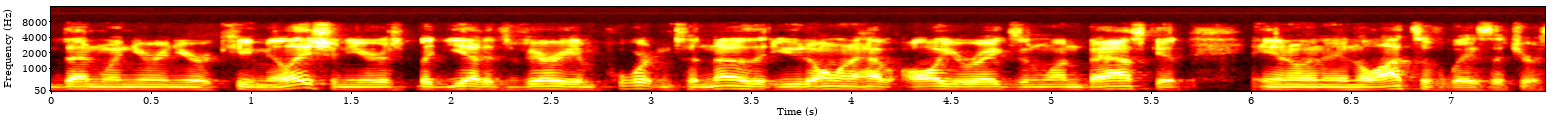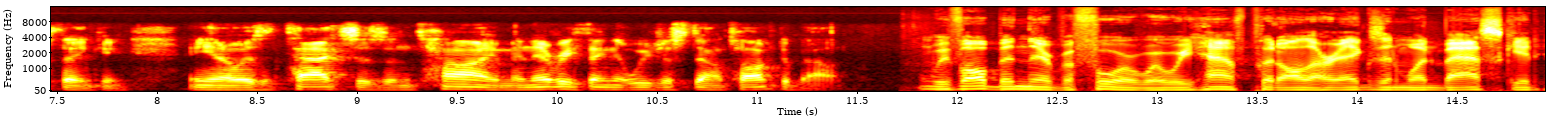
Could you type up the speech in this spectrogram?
than when you're in your accumulation years. But yet it's very important important to know that you don't want to have all your eggs in one basket, you know, in, in lots of ways that you're thinking, you know, as taxes and time and everything that we just now talked about. We've all been there before where we have put all our eggs in one basket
